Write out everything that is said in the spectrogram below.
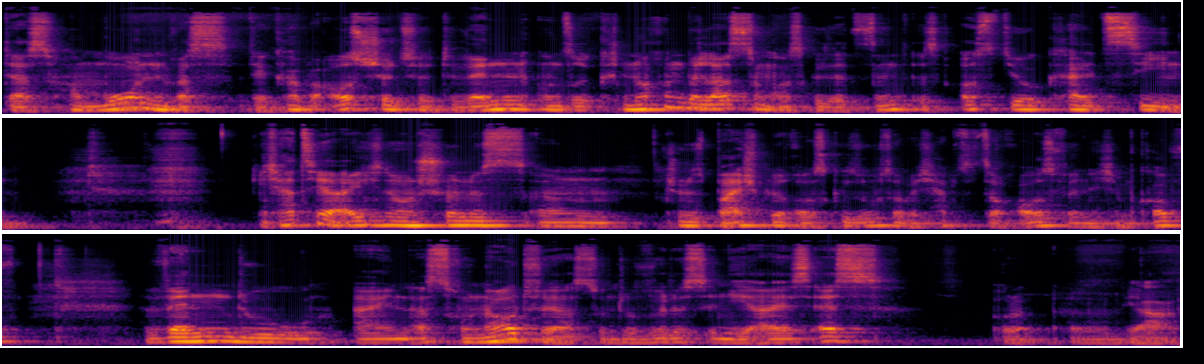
das Hormon, was der Körper ausschüttet, wenn unsere Knochenbelastung ausgesetzt sind, ist Osteokalzin. Ich hatte ja eigentlich noch ein schönes, ähm, schönes Beispiel rausgesucht, aber ich habe es jetzt auch auswendig im Kopf. Wenn du ein Astronaut wärst und du würdest in die ISS oder äh, ja,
